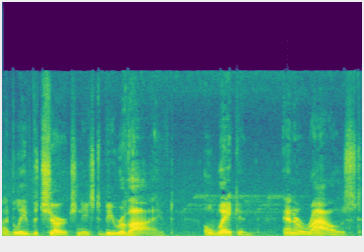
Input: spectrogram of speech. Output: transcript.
I believe the church needs to be revived, awakened, and aroused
